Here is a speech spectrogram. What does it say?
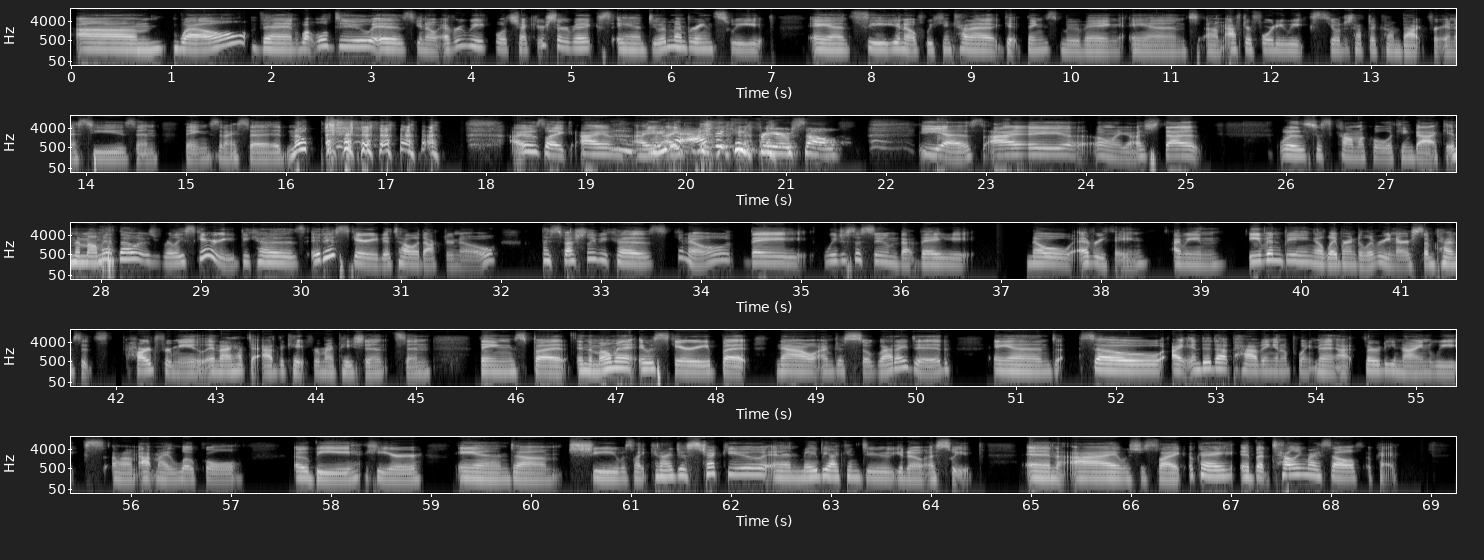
Um, well, then what we'll do is, you know, every week we'll check your cervix and do a membrane sweep. and see, you know, if we can kind of get things moving. And um, after 40 weeks, you'll just have to come back for NSTs and things. And I said, nope. I was like, I am. I, I advocate for yourself. yes, I. Oh my gosh, that was just comical looking back. In the moment, though, it was really scary because it is scary to tell a doctor no, especially because you know they. We just assume that they know everything. I mean, even being a labor and delivery nurse, sometimes it's hard for me, and I have to advocate for my patients and things. But in the moment, it was scary. But now I'm just so glad I did. And so I ended up having an appointment at 39 weeks um, at my local OB here. And um, she was like, Can I just check you? And maybe I can do, you know, a sweep. And I was just like, Okay. But telling myself, Okay,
